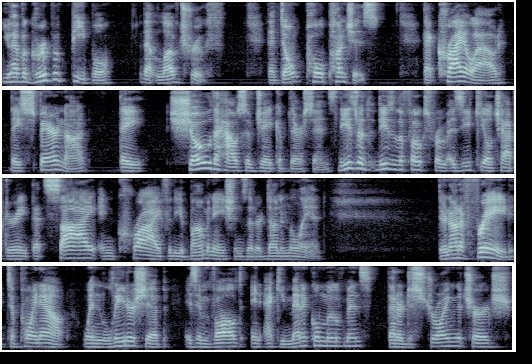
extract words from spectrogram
You have a group of people that love truth, that don't pull punches, that cry aloud, they spare not, they show the house of Jacob their sins. These are the, these are the folks from Ezekiel chapter 8 that sigh and cry for the abominations that are done in the land. They're not afraid to point out when leadership is involved in ecumenical movements that are destroying the church,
